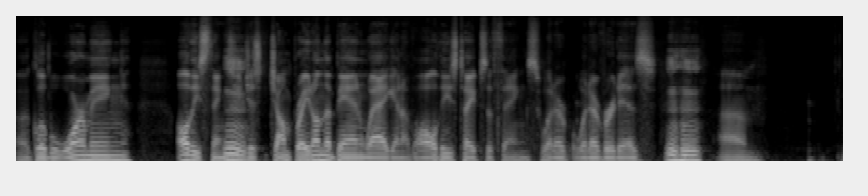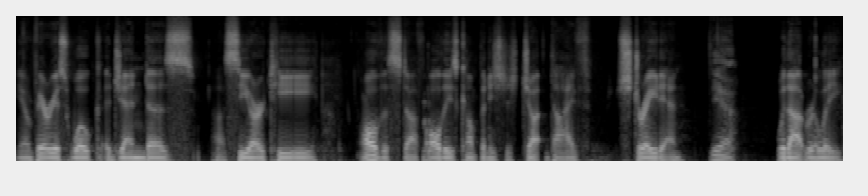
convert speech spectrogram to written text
uh, global warming. All these things, you just jump right on the bandwagon of all these types of things, whatever whatever it is. Um, you know, various woke agendas, uh, CRT, all this stuff. All these companies just ju- dive straight in yeah. without really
